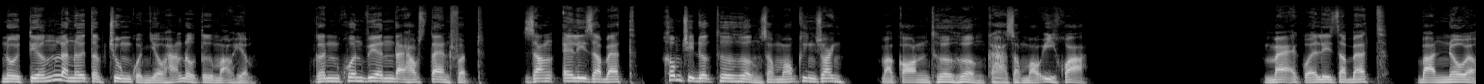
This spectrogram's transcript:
nổi tiếng là nơi tập trung của nhiều hãng đầu tư mạo hiểm gần khuôn viên Đại học Stanford rằng Elizabeth không chỉ được thừa hưởng dòng máu kinh doanh mà còn thừa hưởng cả dòng máu y khoa. Mẹ của Elizabeth, bà Noel,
